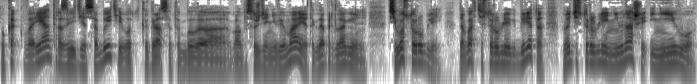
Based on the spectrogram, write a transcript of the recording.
но как вариант развития событий, вот как раз это было в обсуждении в ЮМА, я тогда предлагаю всего 100 рублей. Добавьте 100 рублей к билету, но эти 100 рублей не наши и не его.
